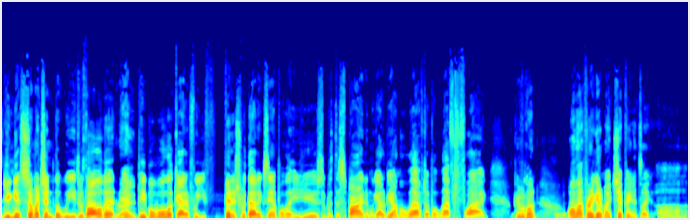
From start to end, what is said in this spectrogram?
you can get so much into the weeds with all of it, Right. and people will look at it. If we finish with that example that you used with the spine, and we got to be on the left of a left flag, people are going, "Well, I'm not very good at my chipping." It's like, uh,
